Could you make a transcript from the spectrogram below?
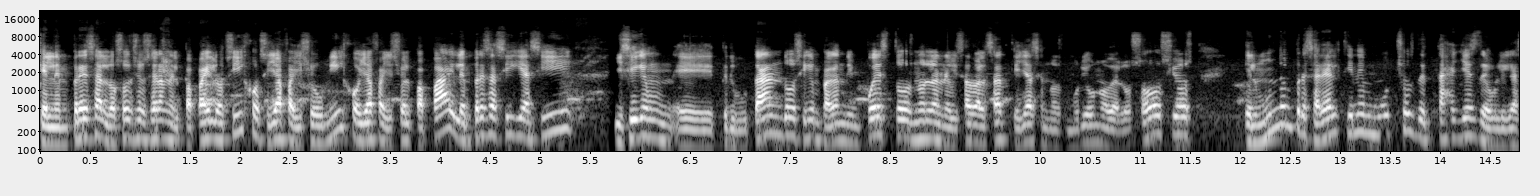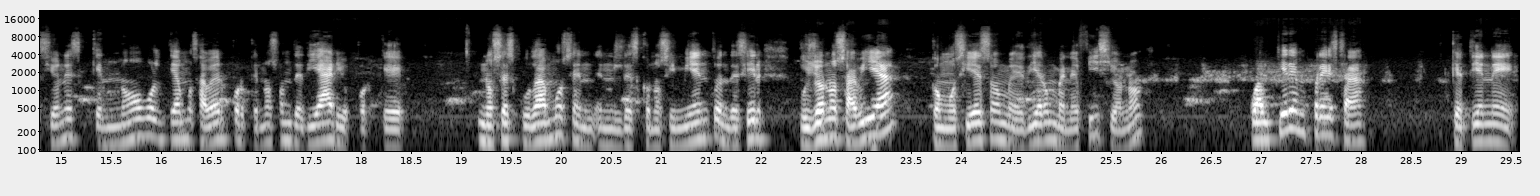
que la empresa los socios eran el papá y los hijos, y ya falleció un hijo, ya falleció el papá, y la empresa sigue así, y siguen eh, tributando, siguen pagando impuestos, no le han avisado al SAT que ya se nos murió uno de los socios. El mundo empresarial tiene muchos detalles de obligaciones que no volteamos a ver porque no son de diario, porque nos escudamos en, el desconocimiento, en decir, pues yo no sabía, como si eso me diera un beneficio, ¿no? Cualquier empresa que tiene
